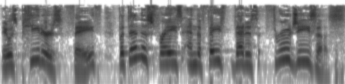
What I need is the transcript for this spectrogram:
It was Peter's faith, but then this phrase, and the faith that is through Jesus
